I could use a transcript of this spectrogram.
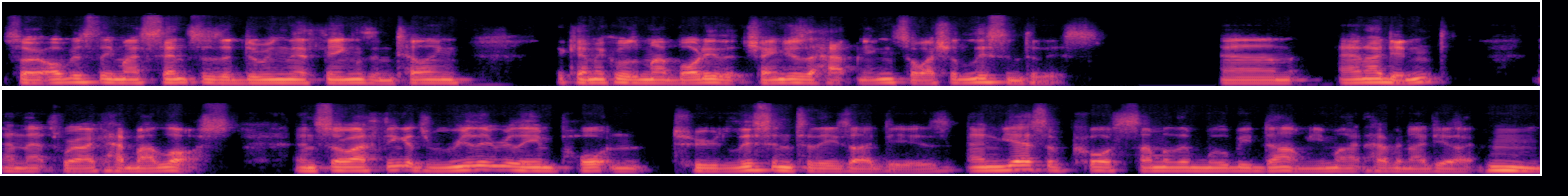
So obviously my senses are doing their things and telling the chemicals in my body that changes are happening. So I should listen to this. Um, and I didn't. And that's where I had my loss. And so I think it's really, really important to listen to these ideas. And yes, of course, some of them will be dumb. You might have an idea like, hmm,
